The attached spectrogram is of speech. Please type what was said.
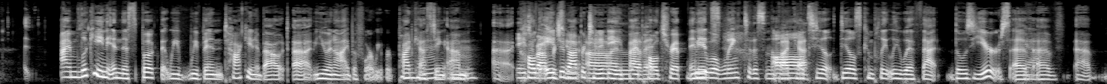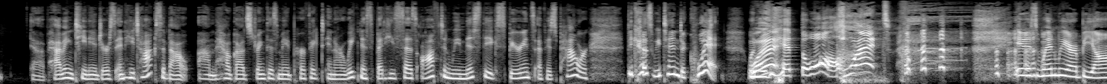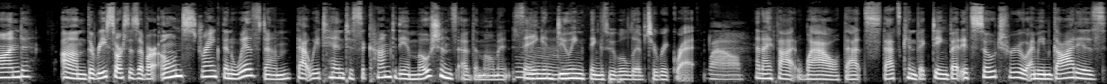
I'm looking in this book that we've we've been talking about, uh, you and I, before we were podcasting, um, uh, Mm-hmm, Age called of "Age of Opportunity. Opportunity" Oh, by it. Paul Tripp, and we will link to this in the all podcast. deal, deals completely with that those years of Yeah. of, uh, of having teenagers, and he talks about um, how God's strength is made perfect in our weakness. But he says often we miss the experience of His power because we tend to quit when we hit the wall. what? it is when we are beyond um, the resources of our own strength and wisdom that we tend to succumb to the emotions of the moment, saying Mm. and doing things we will live to regret. Wow. And I thought, wow, that's that's convicting, but it's so true. I mean, God is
